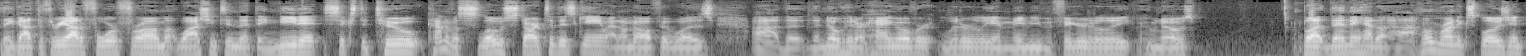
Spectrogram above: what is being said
they got the three out of four from Washington that they needed, six to two. Kind of a slow start to this game. I don't know if it was uh, the the no hitter hangover, literally and maybe even figuratively. Who knows? But then they had a, a home run explosion.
